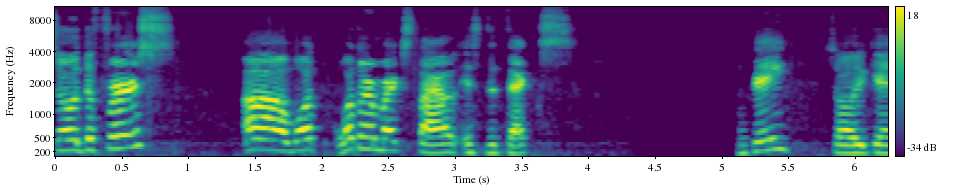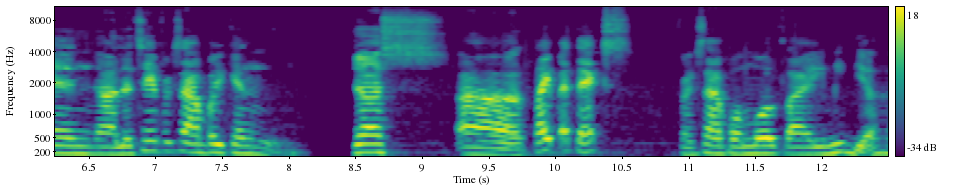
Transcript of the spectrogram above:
So the first uh, what watermark style is the text. Okay, so you can uh, let's say for example you can just uh, type a text, for example multimedia.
